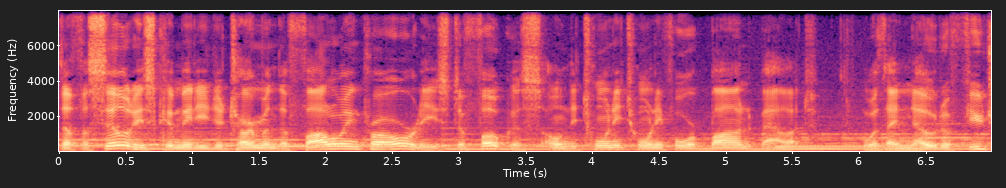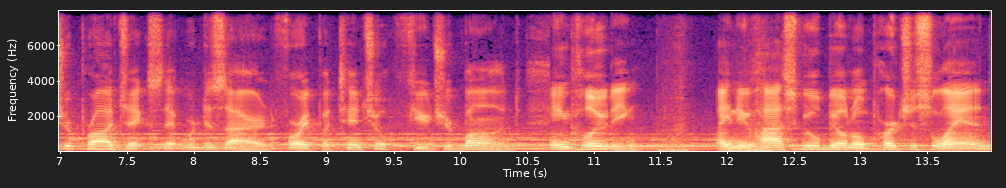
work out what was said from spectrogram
The Facilities Committee determined the following priorities to focus on the 2024 bond ballot, with a note of future projects that were desired for a potential future bond, including a new high school built on purchased land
